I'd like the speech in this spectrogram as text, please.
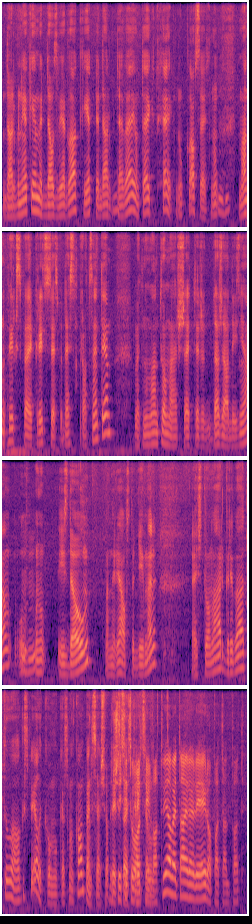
darbiniekiem ir daudz vieglāk iet pie darba devēja un teikt, hei, nu, klausies, nu, mm -hmm. mana pirktspēja ir kritusies par 10%, bet nu, man tomēr šeit ir dažādi izņēmumi un, mm -hmm. un izdevumi. Man ir jāuztur ģimene. Uh, es tomēr gribētu algas pielikumu, kas man kompensē šo pirkstu. Šī situācija ir Latvijā vai tā ir arī Eiropā tāda pati?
